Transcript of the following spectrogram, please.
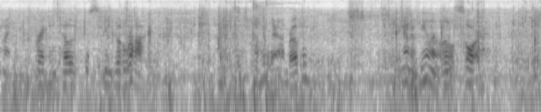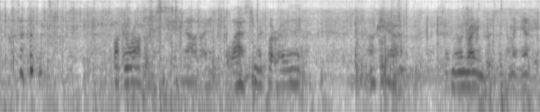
Smash my freaking toes into a rock. I hope they're not broken. Kind of feeling a little sore. Fucking rock was just sticking out. I just blasted my foot right in it. Okay. Definitely when riding boots become handy.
